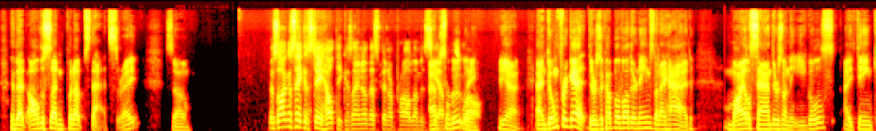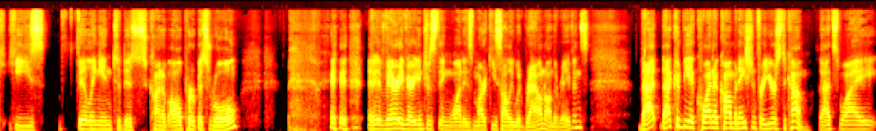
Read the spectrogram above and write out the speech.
that all of a sudden put up stats, right? So as long as they can stay healthy, because I know that's been a problem in Seattle Absolutely. Well. Yeah. And don't forget, there's a couple of other names that I had. Miles Sanders on the Eagles. I think he's filling into this kind of all purpose role. a very, very interesting one is Marquise Hollywood Brown on the Ravens. That that could be a quite a combination for years to come. That's why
